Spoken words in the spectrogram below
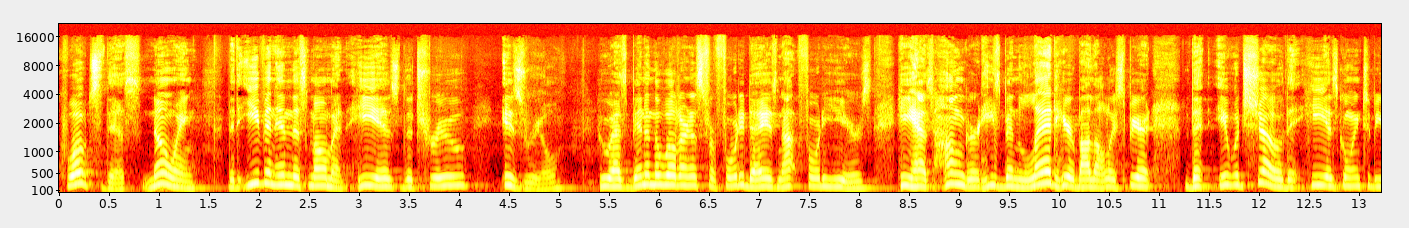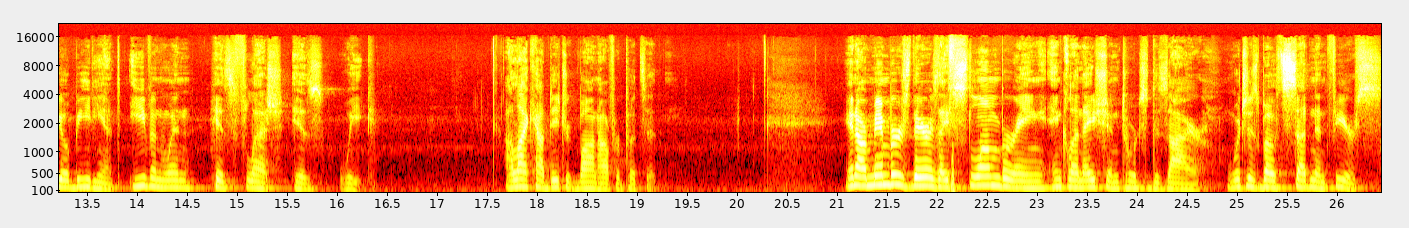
quotes this, knowing that even in this moment, he is the true Israel who has been in the wilderness for 40 days, not 40 years. He has hungered. He's been led here by the Holy Spirit, that it would show that he is going to be obedient even when his flesh is weak. I like how Dietrich Bonhoeffer puts it. In our members, there is a slumbering inclination towards desire which is both sudden and fierce.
